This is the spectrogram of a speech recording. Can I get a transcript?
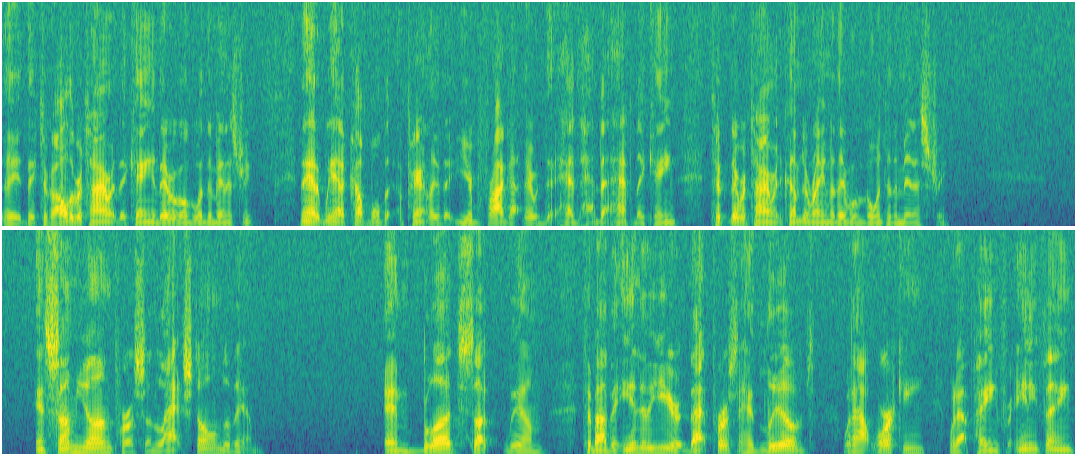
They, they took all the retirement. They came. They were going to go into ministry. Had, we had a couple that apparently that year before I got there that had had that happen. They came, took their retirement, come to Rhema. They were going to go into the ministry. And some young person latched on to them and blood sucked them to by the end of the year, that person had lived without working, without paying for anything,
